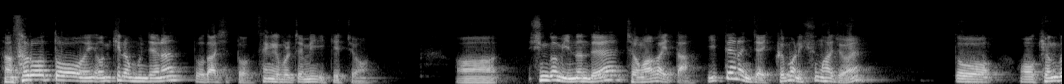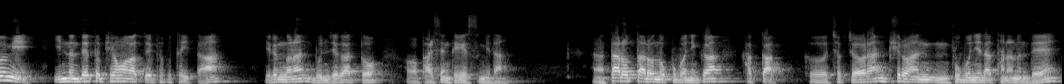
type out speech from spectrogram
아, 서로 또 엉키는 문제는 또 다시 또 생각해 볼 점이 있겠죠. 어, 신금이 있는데 정화가 있다. 이때는 이제 그 말이 흉하죠. 또 어, 경금이 있는데 또 병화가 또 옆에 붙어 있다. 이런 거는 문제가 또 어, 발생되겠습니다. 아, 따로따로 놓고 보니까 각각 그 적절한 필요한 부분이 나타나는데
